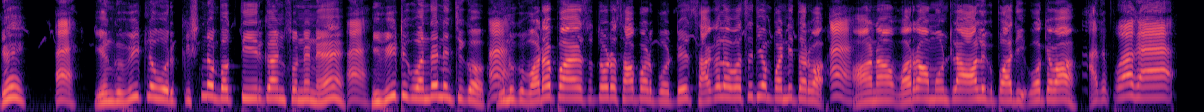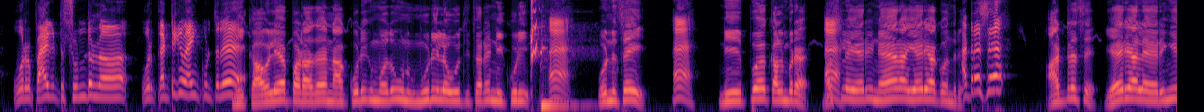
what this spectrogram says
டேய். எங்க வீட்ல ஒரு கிருஷ்ண பக்தி இருக்கான்னு சொன்னேனே. நீ வீட்டுக்கு வந்தேன்னு வச்சுக்கோ. உனக்கு வடை பாயாசத்தோட சாப்பாடு போட்டு சகல வசதியும் பண்ணி தருவா. ஆனா வர அமௌண்ட்ல ஆளுக்கு பாதி ஓகேவா அது போக ஒரு பாக்கெட் சுண்டலும் ஒரு கட்டிங் வாங்கி கொடுத்துரு நீ கவலையே படாத நான் குடிக்கும் போது உனக்கு முடியில ஊத்தி தரேன் நீ குடி. ஒன்னு செய். நீ இப்போ கிளம்புற. பஸ்ல ஏறி நேரா ஏரியாக்கு வந்துரு. அட்ரஸ்? அட்ரஸ். ஏரியால இறங்கி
